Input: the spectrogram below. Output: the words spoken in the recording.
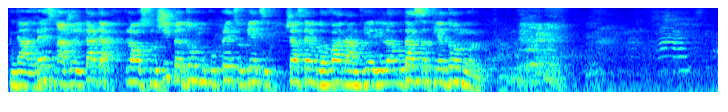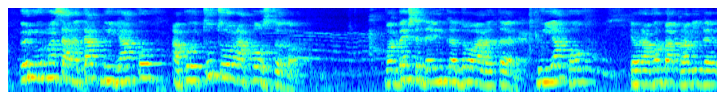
În rest, majoritatea l-au slujit pe Domnul cu prețul vieții și asta e o dovadă a învierii. Lăudați să fie Domnul! În urmă s-a arătat lui Iacov, apoi tuturor apostolilor. Vorbește de încă două arătări. Lui Iacov, era vorba probabil de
